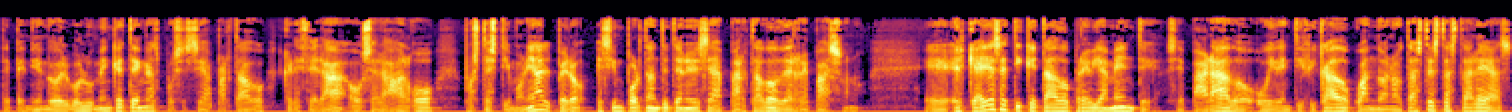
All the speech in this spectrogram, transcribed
dependiendo del volumen que tengas, pues ese apartado crecerá o será algo pues testimonial, pero es importante tener ese apartado de repaso. Eh, el que hayas etiquetado previamente, separado o identificado cuando anotaste estas tareas,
